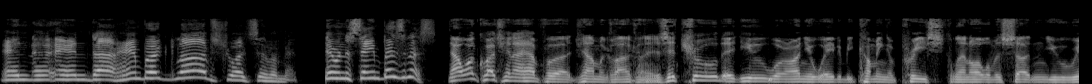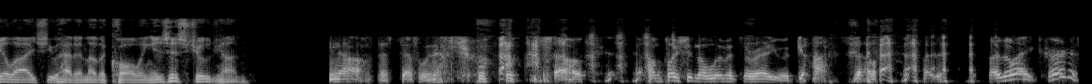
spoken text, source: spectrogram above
And, uh, and uh, Hamburg loves George Zimmerman. They're in the same business. Now, one question I have for John McLaughlin is it true that you were on your way to becoming a priest when all of a sudden you realized you had another calling? Is this true, John? No, that's definitely not true. so I'm pushing the limits already with God. So, by the way, Curtis,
